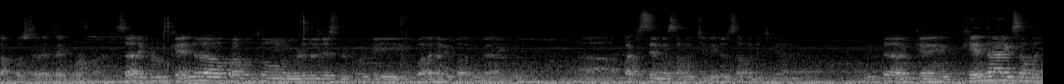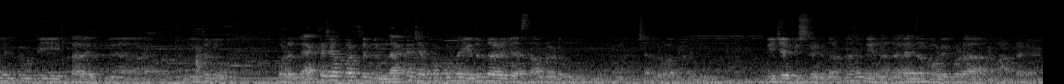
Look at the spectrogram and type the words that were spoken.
తప్పొస్తే తెలియకుండా సార్ ఇప్పుడు కేంద్ర ప్రభుత్వం విడుదల చేసినటువంటి హామీ పథకం కానీ పట్టిసీమకు సంబంధించి నిధులకు సంబంధించి కానీ మిగతా కే- కేంద్రానికి సంబంధించినటువంటి నిధులు వాడు లెక్క చెప్పట్లేదు లెక్క చెప్పకుండా ఎదురుదాడి చేస్తా ఉన్నాడు బీజేపీ శ్రేణులు అంటున్నారు నిన్న నరేంద్ర మోడీ కూడా మాట్లాడాడు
